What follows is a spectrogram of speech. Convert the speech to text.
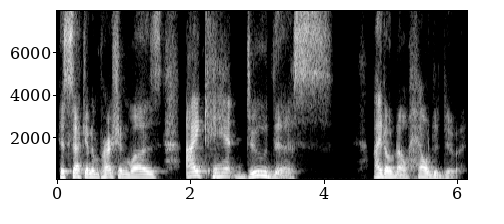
His second impression was, I can't do this I don't know how to do it.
